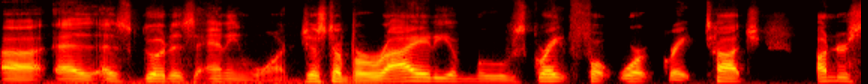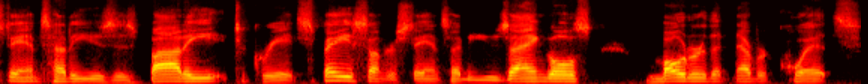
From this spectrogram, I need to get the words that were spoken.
uh, as, as good as anyone. Just a variety of moves, great footwork, great touch, understands how to use his body to create space, understands how to use angles, motor that never quits.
